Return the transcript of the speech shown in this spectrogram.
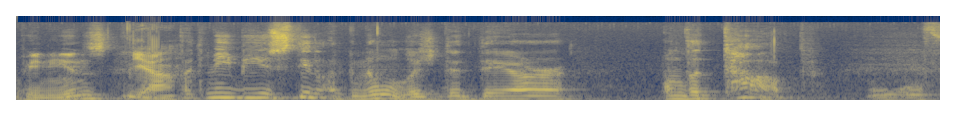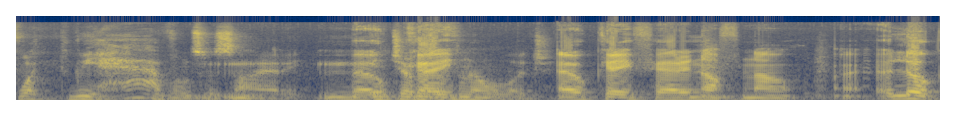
opinions. Yeah. But maybe you still acknowledge that they are on the top of what we have on society Mm, in terms of knowledge. Okay, fair enough. Now, uh, look,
